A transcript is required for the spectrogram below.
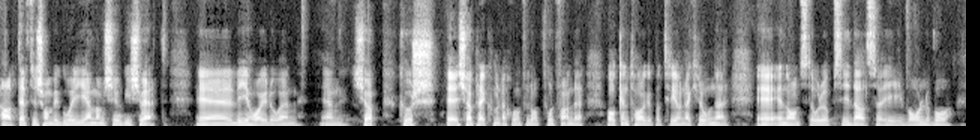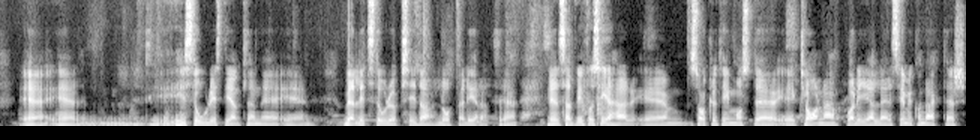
allt eftersom vi går igenom 2021. Eh, vi har ju då en, en köpkurs, eh, köprekommendation förlåt, fortfarande och en target på 300 kronor. Eh, enormt stor uppsida alltså i Volvo. Eh, eh, historiskt egentligen eh, eh, väldigt stor uppsida, lågt värderat. Eh, eh, så att vi får se här. Eh, saker och ting måste klarna vad det gäller semiconductors.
